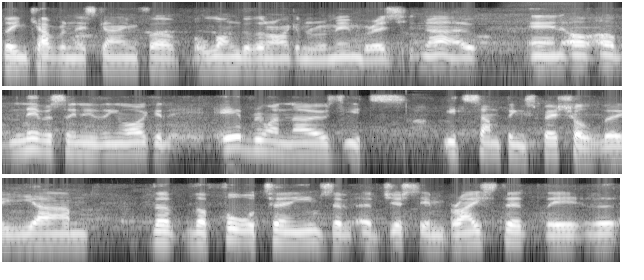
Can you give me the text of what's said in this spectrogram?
been covering this game for longer than I can remember, as you know, and I've never seen anything like it. Everyone knows it's it's something special. The um, the the four teams have, have just embraced it. The, the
